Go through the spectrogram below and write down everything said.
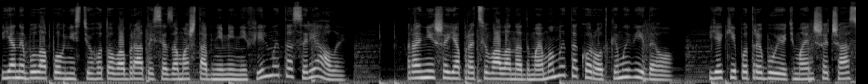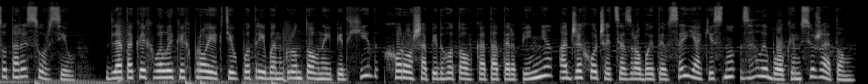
я не була повністю готова братися за масштабні міні-фільми та серіали. Раніше я працювала над мемами та короткими відео, які потребують менше часу та ресурсів. Для таких великих проєктів потрібен ґрунтовний підхід, хороша підготовка та терпіння, адже хочеться зробити все якісно з глибоким сюжетом,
